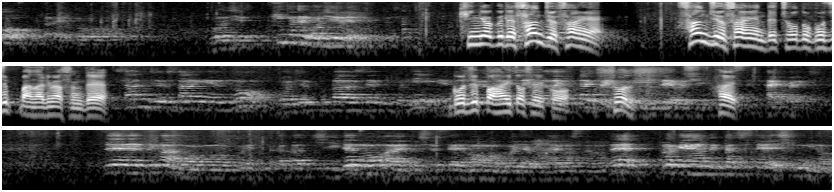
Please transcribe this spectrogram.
を、えーと、50金額で50円。ということ金額で33円、33円でちょうど50%になりますんで、33円の50%に50%配当成功。そうです。はい。はい、で、今、あの、そういった形での、えっと、修正の合意でございましたので、これは原案と一括して審議の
